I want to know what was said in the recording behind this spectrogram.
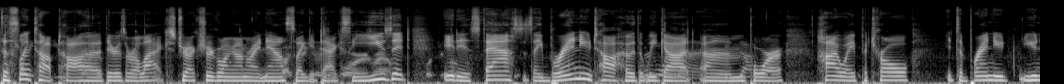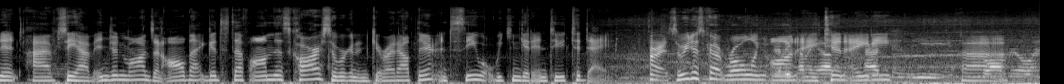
the Slick Top Tahoe. There's a relaxed structure going on right now, so I get to actually use it. It is fast. It's a brand new Tahoe that we got um, for highway patrol. It's a brand new unit. I actually have engine mods and all that good stuff on this car, so we're going to get right out there and see what we can get into today. All right, so we just got rolling on a 1080. Uh,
